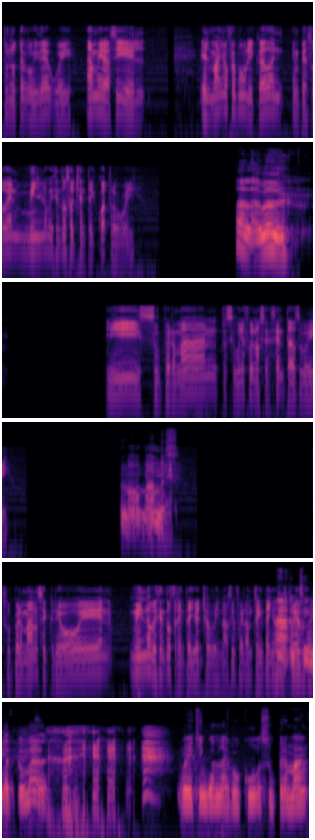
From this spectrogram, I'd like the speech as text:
Pues no tengo idea, güey. Ah, mira, sí, el, el manga fue publicado en, empezó en 1984, güey. A la madre. Y Superman, pues según yo fue en los 60, güey. No Eh, mames. Superman se creó en 1938, güey. No, si fueron 30 años Ah, después, güey. tu madre. Güey, ¿quién gana? ¿Goku o Superman?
